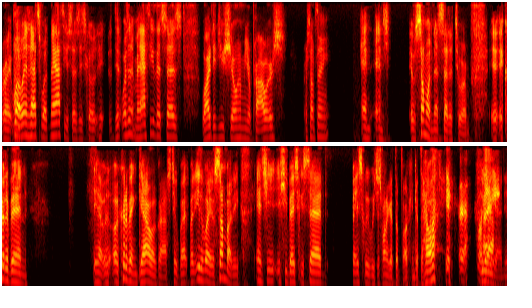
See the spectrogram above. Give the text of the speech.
Right. Well, and that's what Matthew says. He's go. Wasn't it Matthew that says, "Why did you show him your powers?" or something? And and it was someone that said it to him. It, it could have been. Yeah, it, was, or it could have been Gallowglass too, but but either way, it was somebody, and she she basically said, basically, we just want to get the book and get the hell out of here. Right. Again, you-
